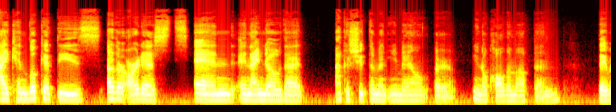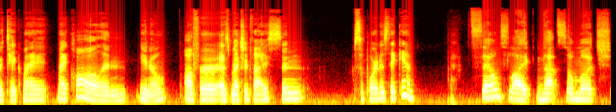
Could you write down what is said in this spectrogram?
I can look at these other artists and, and I know that I could shoot them an email or, you know, call them up and they would take my, my call and, you know, offer as much advice and support as they can sounds like not so much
